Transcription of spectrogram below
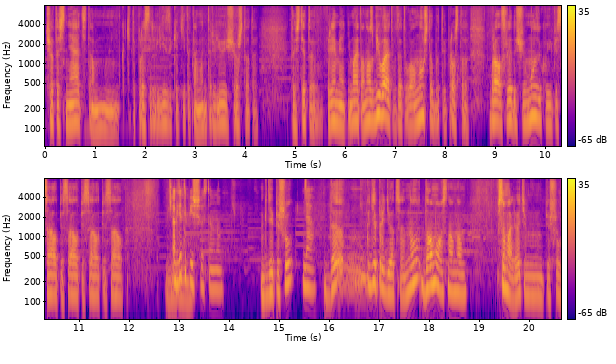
что-то снять, там, какие-то пресс-релизы, какие-то там интервью, еще что-то. То есть это время отнимает, оно сбивает вот эту волну, чтобы ты просто брал следующую музыку и писал, писал, писал, писал. А где И ты пишешь в основном? Где пишу? Да. Да, где придется. Ну, дома в основном. В самолете пишу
